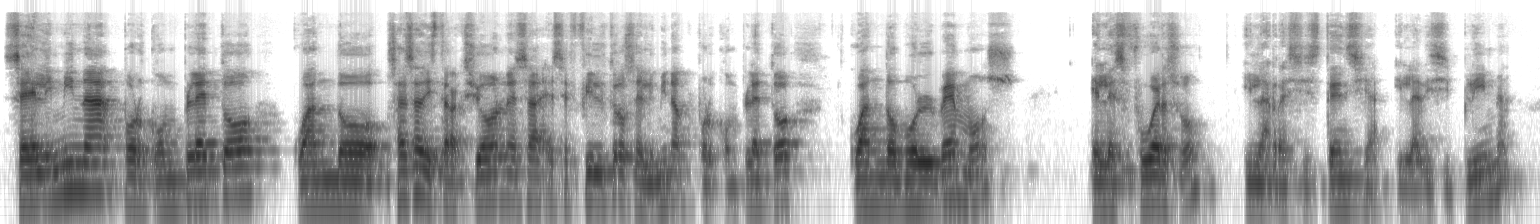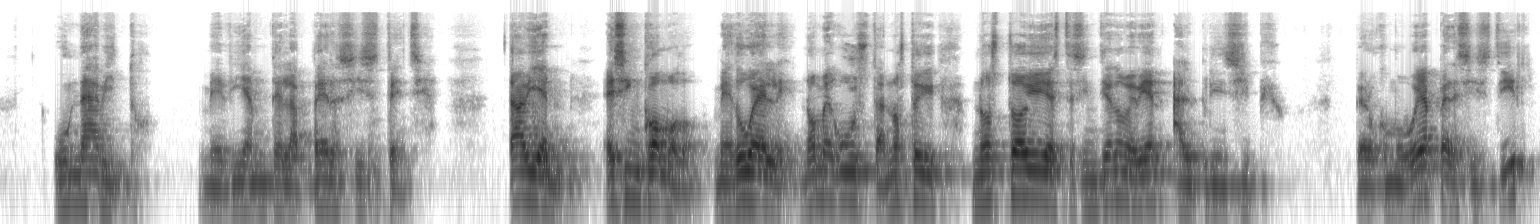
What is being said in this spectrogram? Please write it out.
Se elimina por completo cuando, o sea, esa distracción, ese filtro se elimina por completo cuando volvemos el esfuerzo y la resistencia y la disciplina un hábito mediante la persistencia. Está bien, es incómodo, me duele, no me gusta, no estoy, no estoy este, sintiéndome bien al principio, pero como voy a persistir,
